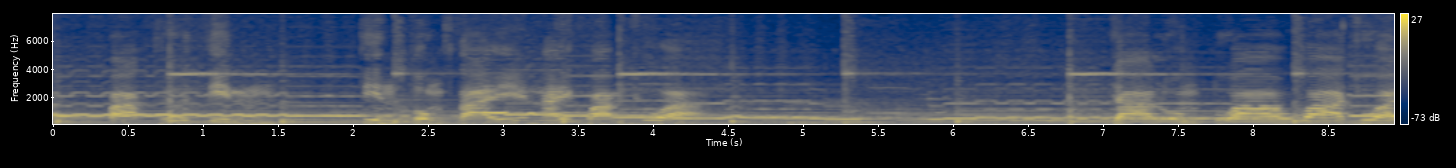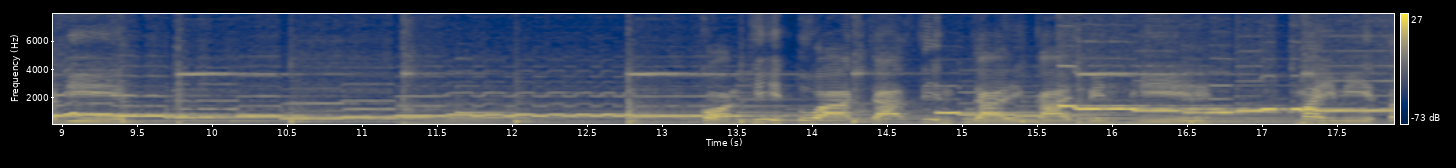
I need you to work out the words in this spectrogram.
กปากถือศิลสิ้นสงสัยในความชั่ว อย่าหลงตัวว่าชั่วดี ก่อนที่ตัวจะสิ้นใจกลายเป็นผี ไม่มีซ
